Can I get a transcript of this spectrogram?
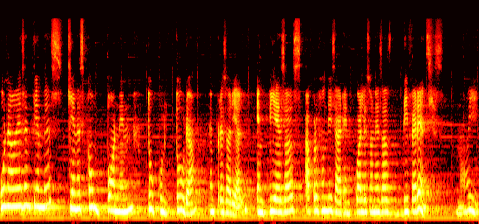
una vez entiendes quiénes componen tu cultura, empresarial, empiezas a profundizar en cuáles son esas diferencias, ¿no? Y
